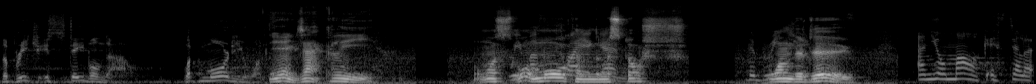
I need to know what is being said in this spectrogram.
The breach is stable now. What more do you want? Yeah, exactly. What, must, what must more can the again. moustache The breach wonder do? And your mark is still our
